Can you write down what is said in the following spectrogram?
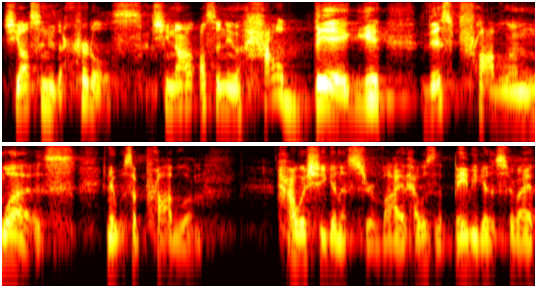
she also knew the hurdles. She also knew how big this problem was. And it was a problem. How was she going to survive? How was the baby going to survive?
